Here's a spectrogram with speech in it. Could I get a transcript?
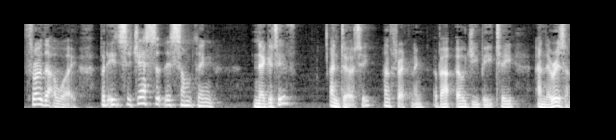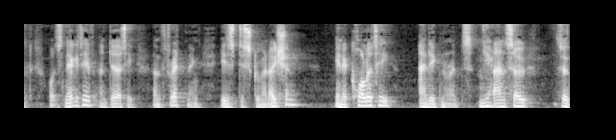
throw that away. But it suggests that there's something negative and dirty and threatening about LGBT, and there isn't. What's negative and dirty and threatening is discrimination, inequality, and ignorance. Yeah. And so, so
